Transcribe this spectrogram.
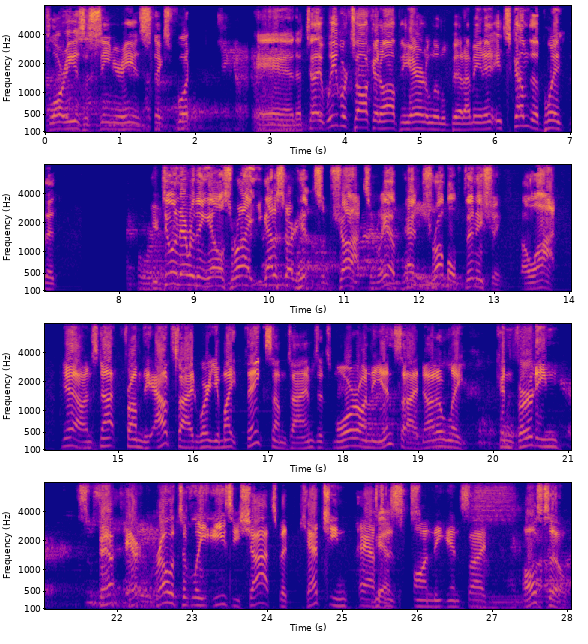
floor. He is a senior. He is six foot. And I tell you, we were talking off the air a little bit. I mean, it's come to the point that you're doing everything else right. You got to start hitting some shots, and we have had trouble finishing a lot. Yeah, and it's not from the outside where you might think sometimes. It's more on the inside, not only converting relatively easy shots, but catching passes yes. on the inside also.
